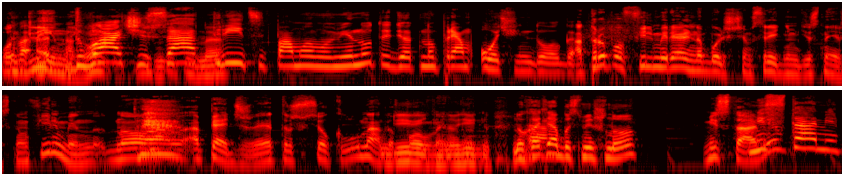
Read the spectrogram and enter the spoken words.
Он Два, длинный, Два он часа. 30, по-моему, минут идет, ну прям очень долго. А трупов в фильме реально больше, чем в среднем диснеевском фильме. Но, опять же, это же все клоунада Удивительно, полная. удивительно. Ну, хотя бы смешно, Местами. Местами.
